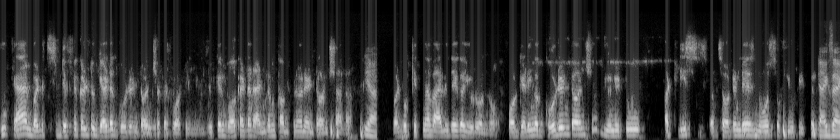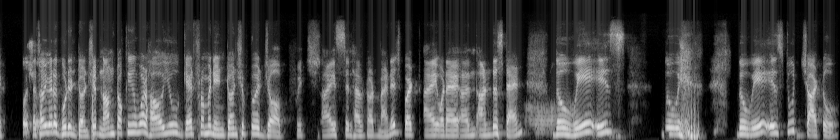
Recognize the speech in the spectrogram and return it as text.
You can, but it's difficult to get a good internship, is what he means You can work at a random company or Internshala. Yeah. But wo kitna value dega, you don't know. For getting a good internship, you need to at least on certain days know so few people. Yeah, exactly. Sure. That's how you get a good internship. Now I'm talking about how you get from an internship to a job, which I still have not managed, but I what I understand, oh. the way is the way the way is to Chato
